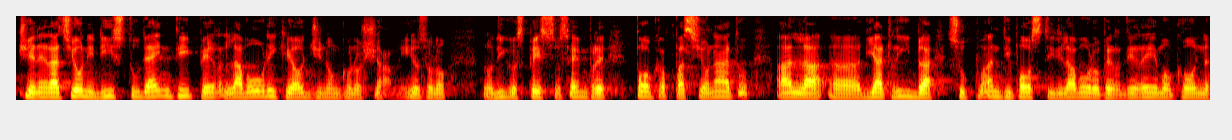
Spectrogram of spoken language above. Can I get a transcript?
generazioni di studenti per lavori che oggi non conosciamo. Io sono lo dico spesso, sempre poco appassionato alla uh, diatriba su quanti posti di lavoro perderemo con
